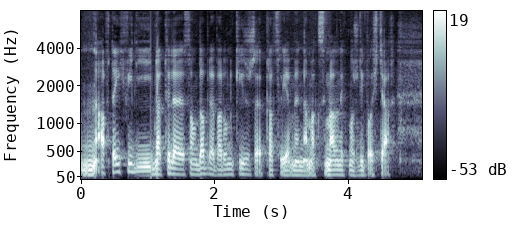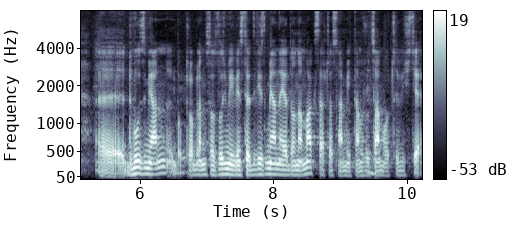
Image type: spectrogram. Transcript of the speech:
Mm, A w tej chwili na tyle są dobre warunki, że pracujemy na maksymalnych możliwościach e, dwóch zmian, bo problemy są z ludźmi, więc te dwie zmiany jadą na maksa. Czasami tam rzucamy oczywiście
